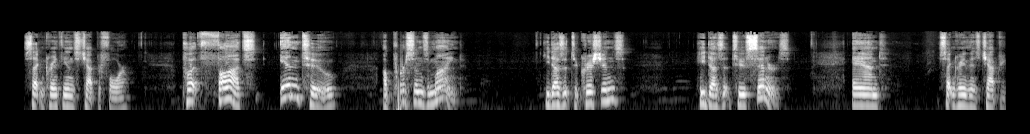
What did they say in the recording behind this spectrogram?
2 Corinthians chapter 4, put thoughts into a person's mind. He does it to Christians, he does it to sinners. And 2 Corinthians chapter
